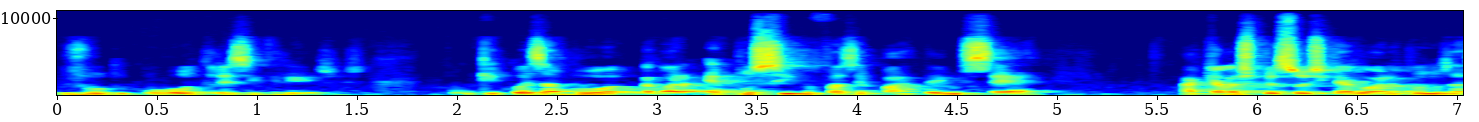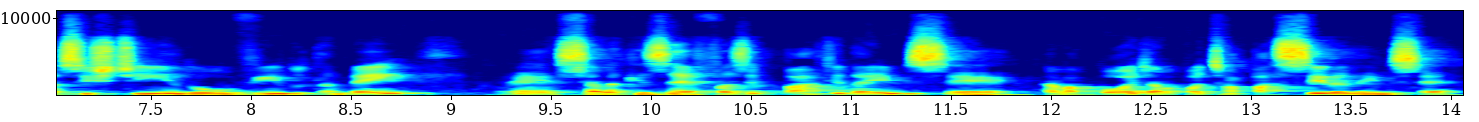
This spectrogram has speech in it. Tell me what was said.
junto com outras igrejas. Então, que coisa boa. Agora, é possível fazer parte da MCE? Aquelas pessoas que agora estão nos assistindo, ouvindo também, é, se ela quiser fazer parte da MCE, ela pode? Ela pode ser uma parceira da MCE?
